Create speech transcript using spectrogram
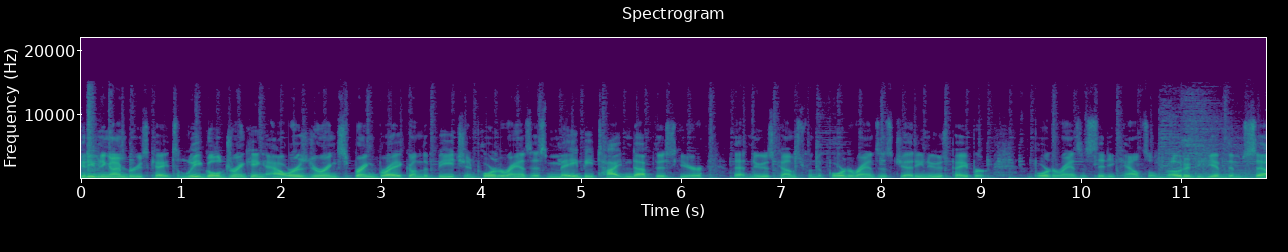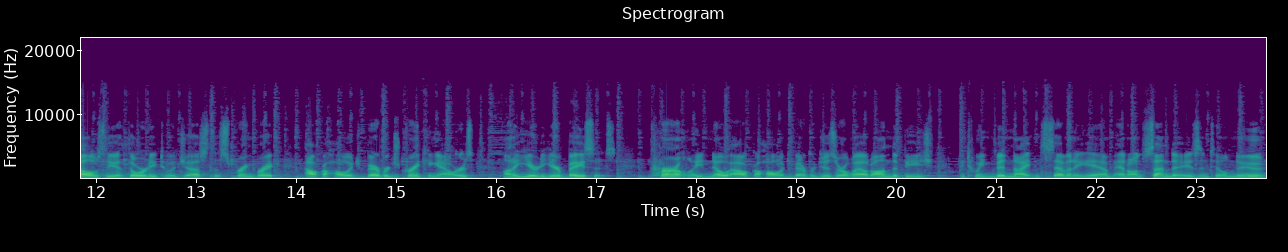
Good evening, I'm Bruce Cates. Legal drinking hours during spring break on the beach in Port Aransas may be tightened up this year. That news comes from the Port Aransas Jetty newspaper. The Port Aransas City Council voted to give themselves the authority to adjust the spring break alcoholic beverage drinking hours on a year-to-year basis. Currently, no alcoholic beverages are allowed on the beach between midnight and 7 a.m. and on Sundays until noon.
